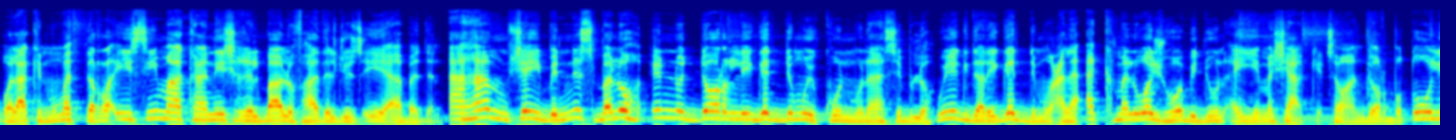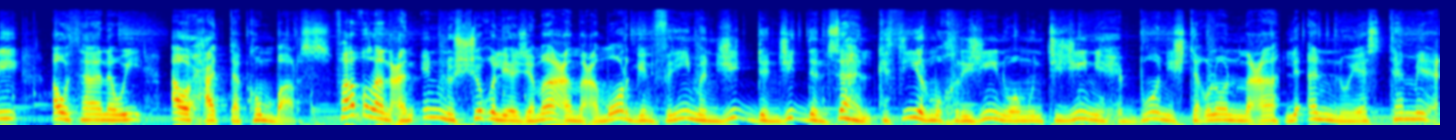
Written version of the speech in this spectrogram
ولكن ممثل رئيسي ما كان يشغل باله في هذه الجزئية ابدا. أهم شيء بالنسبة له إنه الدور اللي يقدمه يكون مناسب له ويقدر يقدمه على أكمل وجه وبدون أي مشاكل سواء دور بطولي أو ثانوي أو حتى كومبارس. فضلا عن إنه الشغل يا جماعة مع مورغان فريمان جدا جدا سهل. كثير مخرجين ومنتجين يحبون يشتغلون معه لأنه يستمع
